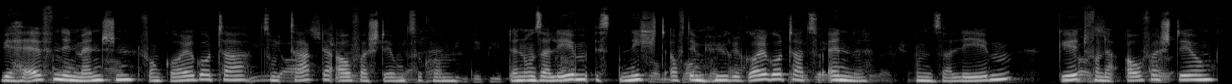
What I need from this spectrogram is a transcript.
Wir helfen den Menschen von Golgotha zum Tag der Auferstehung zu kommen. Denn unser Leben ist nicht auf dem Hügel Golgotha zu Ende. Unser Leben geht von der Auferstehung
